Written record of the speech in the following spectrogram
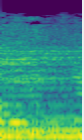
hope.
